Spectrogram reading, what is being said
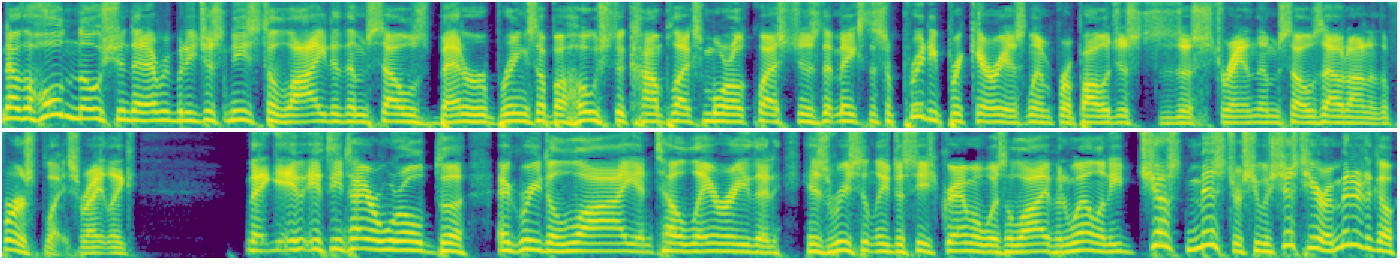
Now, the whole notion that everybody just needs to lie to themselves better brings up a host of complex moral questions that makes this a pretty precarious limb for apologists to strand themselves out on in the first place, right? Like, like if the entire world uh, agreed to lie and tell Larry that his recently deceased grandma was alive and well and he just missed her, she was just here a minute ago,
